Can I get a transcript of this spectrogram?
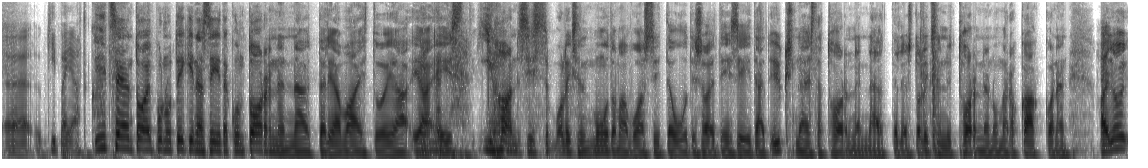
ö, Kipa jatkaa. Itse en toipunut ikinä siitä, kun Tornen näyttelijä vaihtui ja, ja En ei sit ihan siis, oliko se nyt muutama vuosi sitten uutisoitiin siitä, että yksi näistä Tornen näyttelijöistä, oliko se nyt Tornen numero kakkonen, ajoi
